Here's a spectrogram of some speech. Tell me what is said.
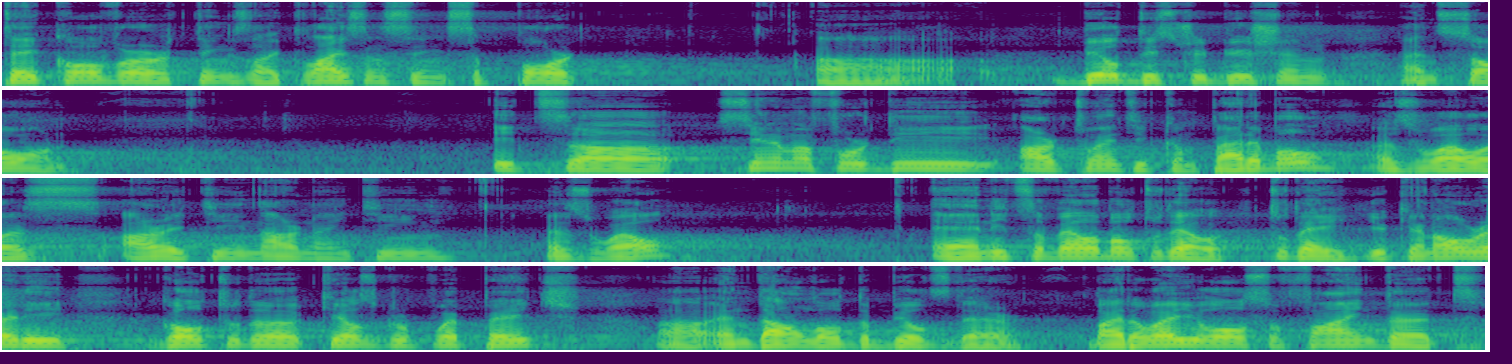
take over things like licensing, support, uh, build distribution, and so on. It's uh, Cinema 4D R20 compatible, as well as R18, R19 as well. And it's available today. today. You can already go to the Chaos Group webpage uh, and download the builds there. By the way, you'll also find that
